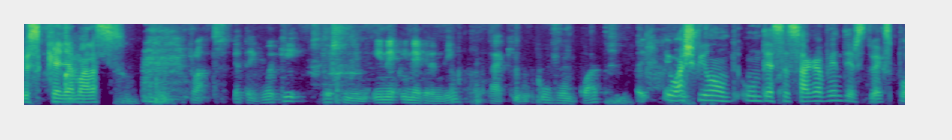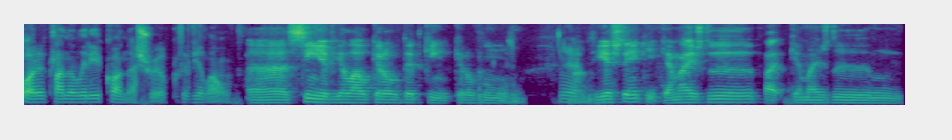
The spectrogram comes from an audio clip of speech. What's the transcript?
Esse calhamaço. Pronto, eu tenho aqui, este menino, ainda é grandinho, está aqui o, o volume 4. Eu acho que vi lá um, um dessa saga a vender-se do Explorer, lá na Liria Con, acho eu que havia lá um. Uh, sim, havia lá o que era o Dead King, que era o volume 1. Yeah. Pronto, e este tem aqui, que é mais de. Pá, que é mais de.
